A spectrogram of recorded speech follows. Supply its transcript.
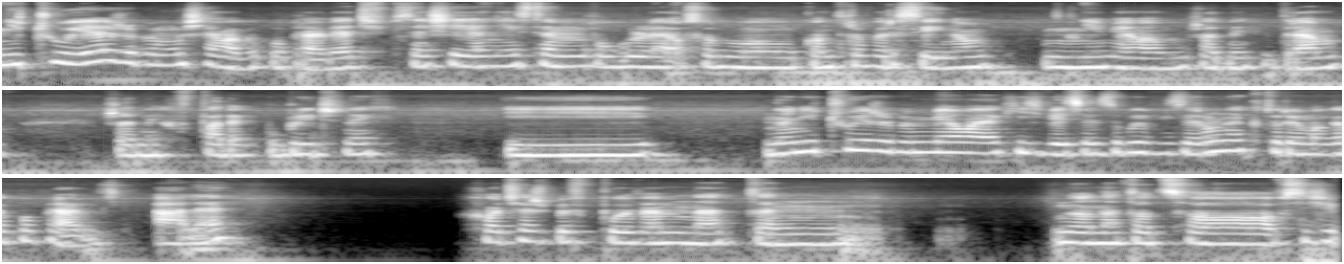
nie czuję, żebym musiała go poprawiać. W sensie ja nie jestem w ogóle osobą kontrowersyjną, nie miałam żadnych dram, żadnych wpadek publicznych i no nie czuję, żebym miała jakiś, wiecie, zły wizerunek, który mogę poprawić, ale chociażby wpływem na ten, no na to, co, w sensie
